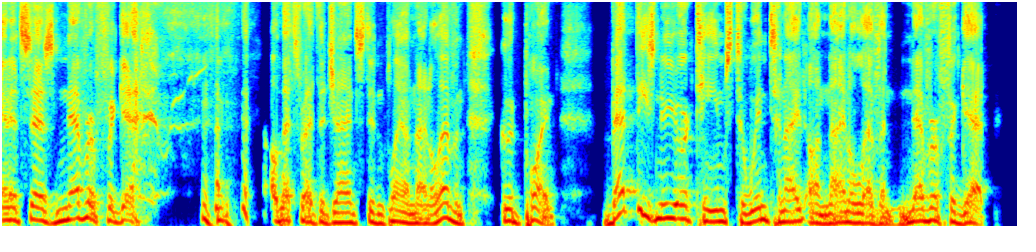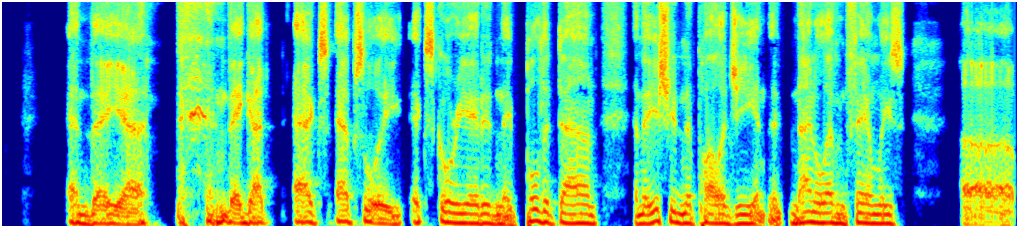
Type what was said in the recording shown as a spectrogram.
And it says never forget. oh, that's right. The Giants didn't play on 9 11. Good point. Bet these New York teams to win tonight on 9 11. Never forget and they uh, and they got absolutely excoriated and they pulled it down and they issued an apology and the 9-11 families uh,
